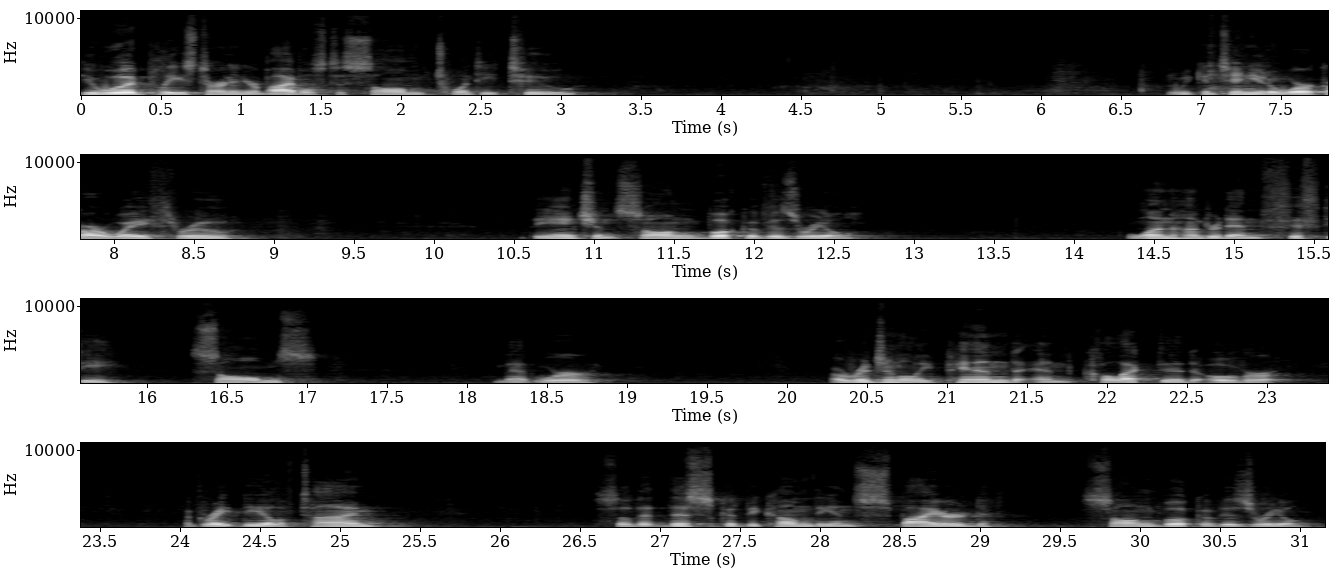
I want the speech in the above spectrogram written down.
If you would, please turn in your Bibles to Psalm 22. We continue to work our way through the ancient song book of Israel. 150 psalms that were originally penned and collected over a great deal of time so that this could become the inspired songbook of Israel.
